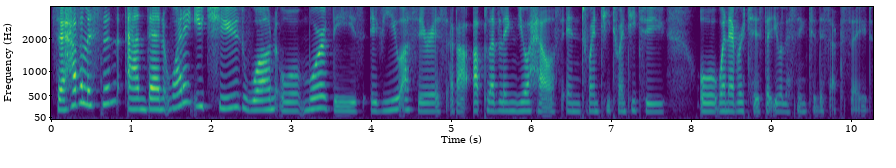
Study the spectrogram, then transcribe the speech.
So have a listen, and then why don't you choose one or more of these if you are serious about upleveling your health in 2022 or whenever it is that you're listening to this episode?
